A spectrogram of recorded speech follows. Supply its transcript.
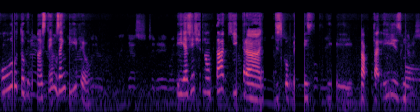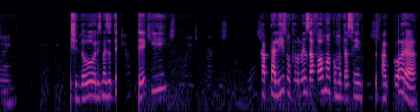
curto que nós temos é incrível. E a gente não está aqui para descobrir capitalismo, investidores, mas eu tenho que dizer que o capitalismo, pelo menos da forma como está sendo agora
